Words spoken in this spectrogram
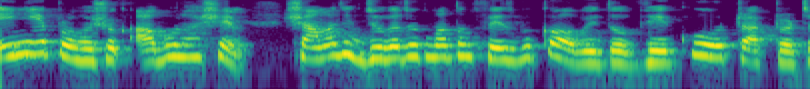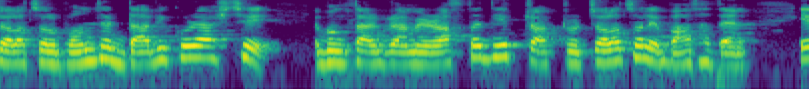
এই নিয়ে প্রভাষক আবুল হাশেম সামাজিক যোগাযোগ মাধ্যম ফেসবুকে অবৈধ ভেকু ও ট্রাক্টর চলাচল বন্ধের দাবি করে আসছে এবং তার গ্রামের রাস্তা দিয়ে ট্রাক্টর চলাচলে বাধা দেন। এ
